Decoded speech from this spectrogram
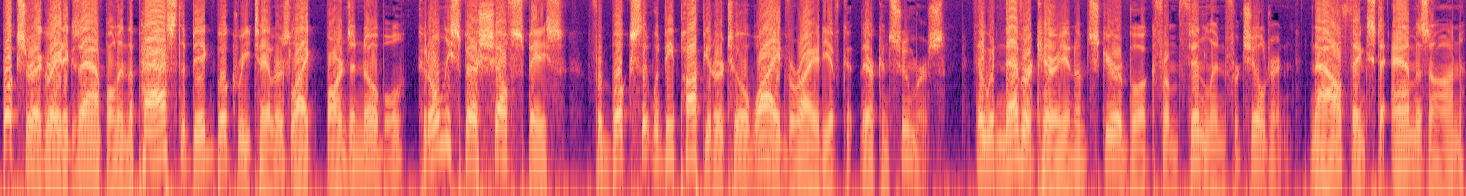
Books are a great example. In the past, the big book retailers like Barnes & Noble could only spare shelf space for books that would be popular to a wide variety of co- their consumers. They would never carry an obscure book from Finland for children. Now, thanks to Amazon,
